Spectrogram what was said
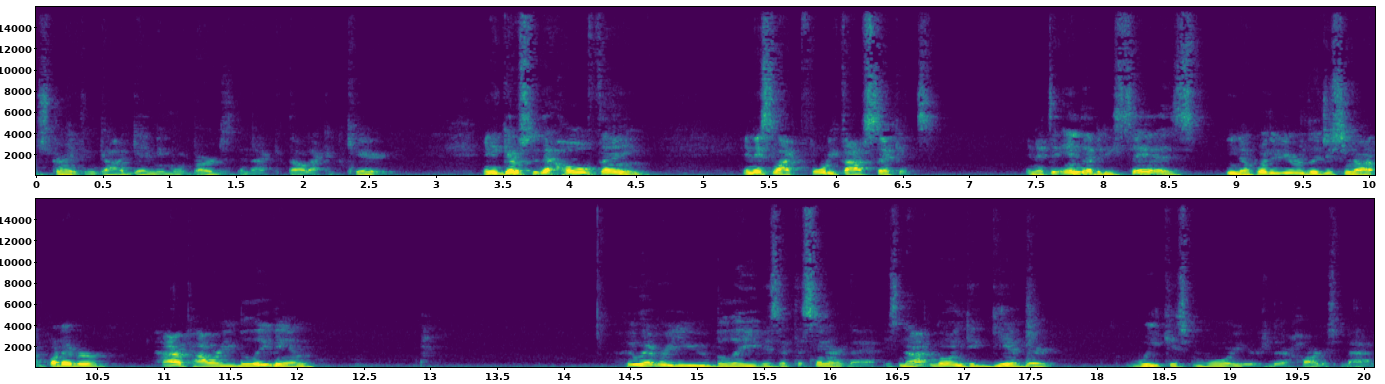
strength, and God gave me more burdens than I thought I could carry. And he goes through that whole thing, and it's like 45 seconds. And at the end of it, he says, you know, whether you're religious or not, whatever higher power you believe in, whoever you believe is at the center of that is not going to give their weakest warriors their hardest battles.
